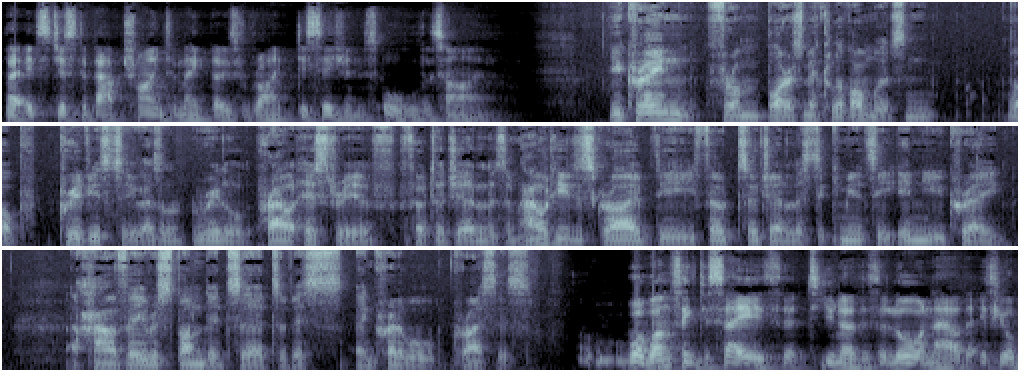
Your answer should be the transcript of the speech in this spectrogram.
but it's just about trying to make those right decisions all the time. Ukraine, from Boris Mikhailov onwards, and well, previous to has a real proud history of photojournalism. How would you describe the photojournalistic community in Ukraine? Uh, how have they responded to, to this incredible crisis? Well, one thing to say is that, you know, there's a law now that if you're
